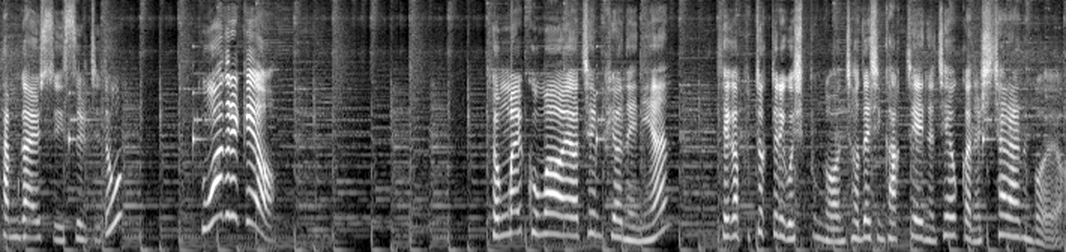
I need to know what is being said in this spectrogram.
참가할 수 있을지도 도와드릴게요. 정말 고마워요 챔피언 애니안. 제가 부탁드리고 싶은 건 저 대신 각지에 있는 체육관을 시찰하는 거예요.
